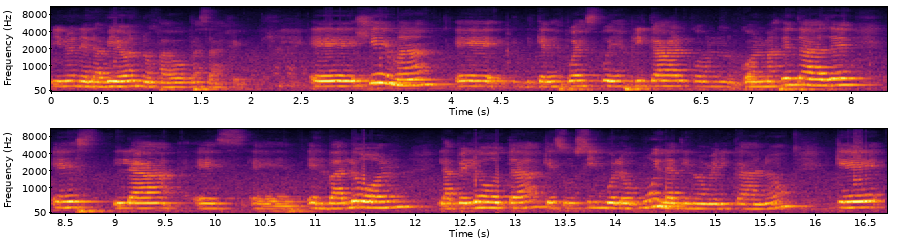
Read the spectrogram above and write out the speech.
Vino en el avión, no pagó pasaje. Eh, Gema, eh, que después voy a explicar con, más detalle, es, eh, el balón, la pelota, que es un símbolo muy latinoamericano, que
